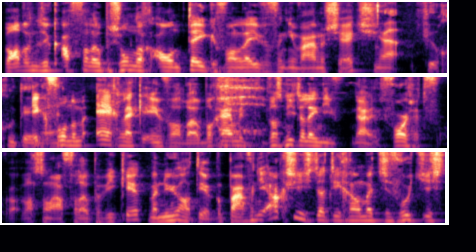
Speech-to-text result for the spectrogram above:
We hadden natuurlijk afgelopen zondag al een teken van leven van Ivanovic. Ja, viel goed in. Ik hè. vond hem echt lekker invallen. Op een gegeven moment het was niet alleen die... Nou, het voorzet was dan afgelopen weekend. Maar nu had hij ook een paar van die acties. Dat hij gewoon met zijn voetjes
